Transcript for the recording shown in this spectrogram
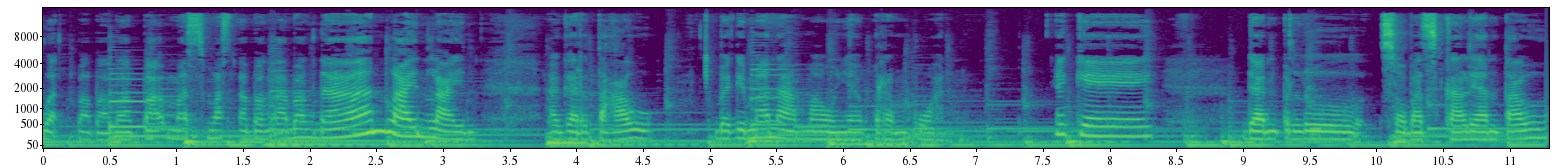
buat bapak-bapak, mas-mas, abang-abang dan lain-lain agar tahu bagaimana maunya perempuan. Oke. Okay. Dan perlu sobat sekalian tahu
